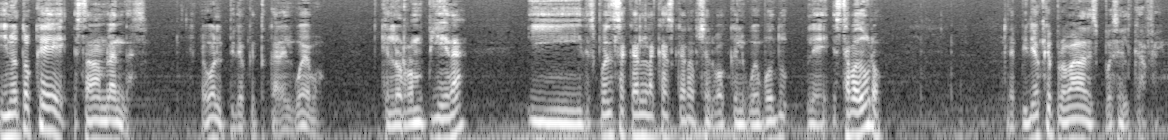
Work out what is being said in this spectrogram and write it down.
y notó que estaban blandas. Luego le pidió que tocara el huevo, que lo rompiera y después de sacar la cáscara observó que el huevo le estaba duro. Le pidió que probara después el café.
